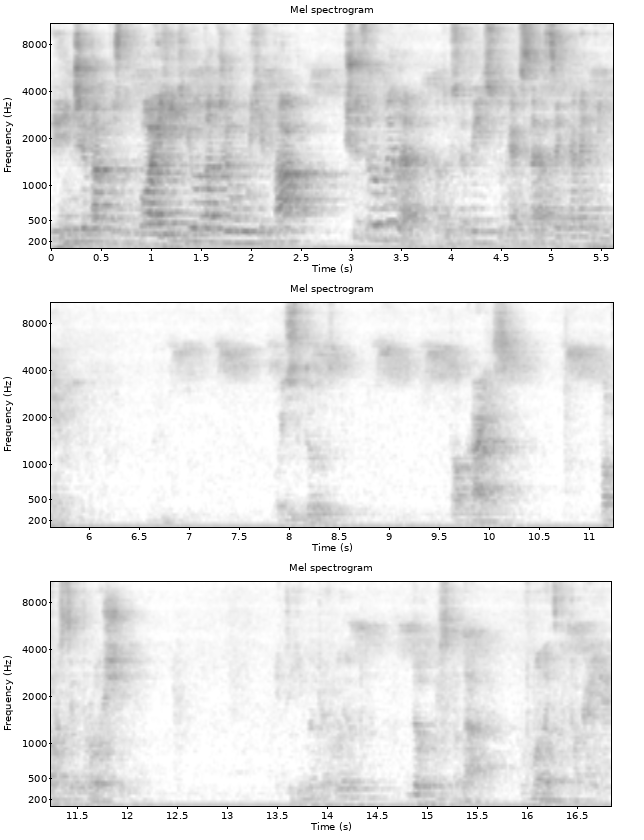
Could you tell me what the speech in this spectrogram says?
і інші так поступають, і ті отак живуть, і так. Щось зробили, а Дух Святий стукає в серце і каже, ні. Ось тут покайся, попроси прощення. І тоді ми приходимо до Господа в молитві покаяння.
